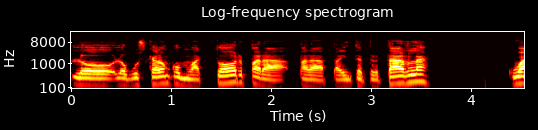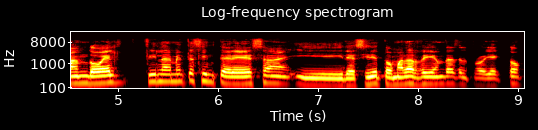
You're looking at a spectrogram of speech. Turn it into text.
lo, lo buscaron como actor para, para, para interpretarla. Cuando él finalmente se interesa y decide tomar las riendas del proyecto,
